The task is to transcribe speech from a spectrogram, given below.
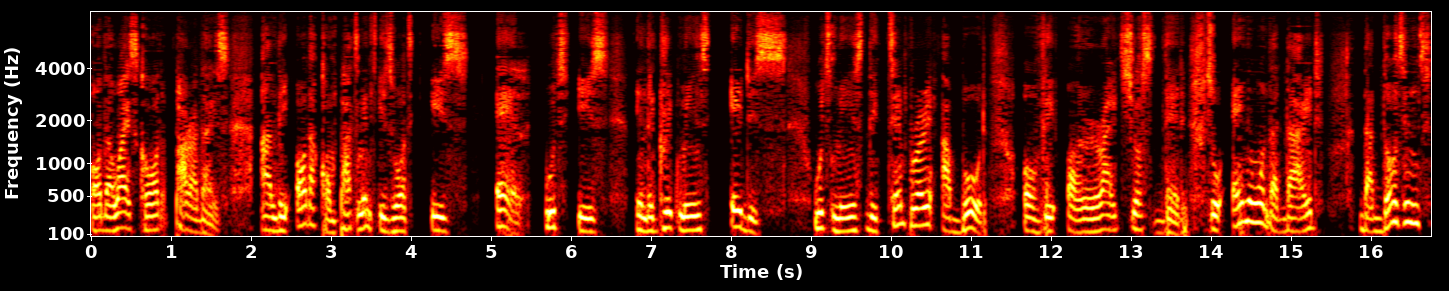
otherwise called paradise, and the other compartment is what? Is hell, which is in the Greek means Hades, which means the temporary abode of the unrighteous dead. So anyone that died that doesn't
